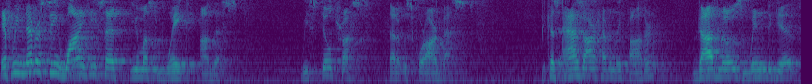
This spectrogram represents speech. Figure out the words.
if we never see why He said, you must wait on this, we still trust that it was for our best. Because as our Heavenly Father, God knows when to give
